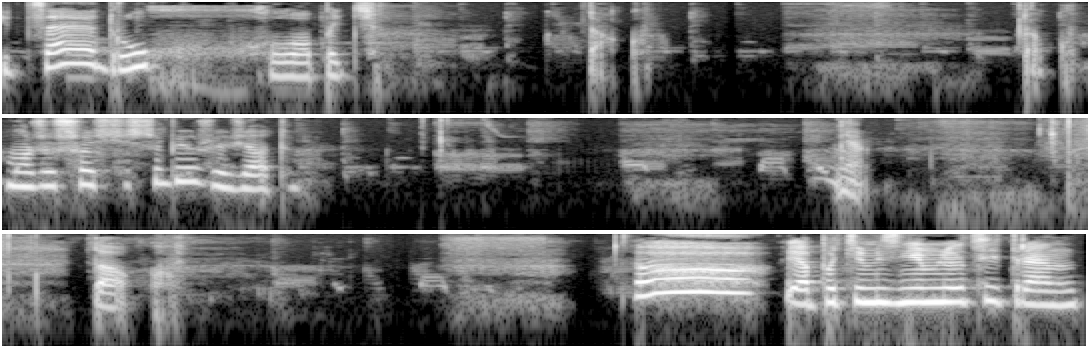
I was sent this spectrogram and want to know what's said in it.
І це друг хлопець. Так. Так, може щось і собі вже взяти. Так. А, Я потім знімлю цей тренд.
